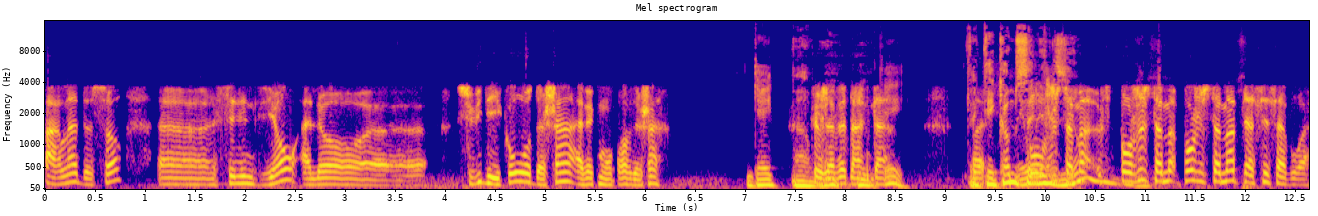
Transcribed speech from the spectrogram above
parlant de ça, euh, Céline Dion, elle a euh, suivi des cours de chant avec mon prof de chant OK. Ah que ouais. j'avais dans le temps. Fait que t'es comme pour justement, Dion. pour justement, pour justement placer sa voix.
